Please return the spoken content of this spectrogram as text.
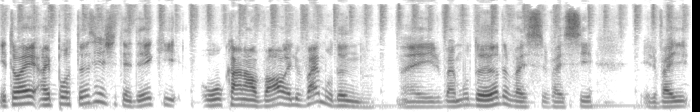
Então é a importância de a gente entender que o carnaval ele vai mudando, né? ele vai mudando, vai se, vai se, ele vai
